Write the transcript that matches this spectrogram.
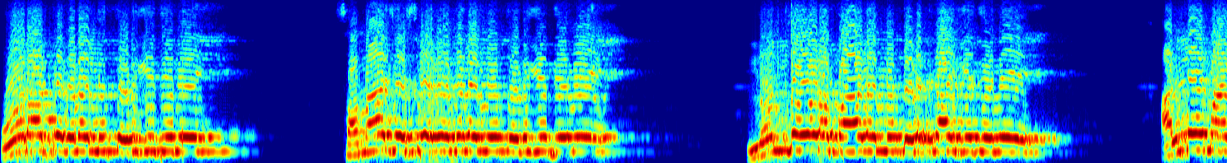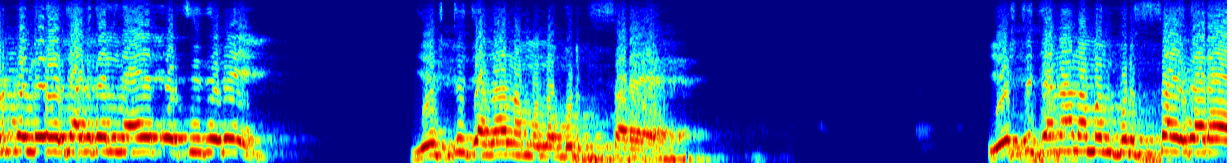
ಹೋರಾಟಗಳಲ್ಲಿ ತೊಡಗಿದ್ದೀನಿ, ಸಮಾಜ ಸೇವೆಗಳಲ್ಲಿ ತೊಡಗಿದ್ದೀನಿ, ನೊಂದವರ ಬಾಳನ್ನು ಬೆಳಕಾಗಿದ್ದೀನಿ, ಅಲ್ಲೇ ಮಾಡ್ಕೊಂಡಿರೋ ಜಾಗದಲ್ಲಿ ನ್ಯಾಯ ಕೊಡಿಸಿದ್ದೀನಿ. ಎಷ್ಟು ಜನ ನಮ್ಮನ್ನು ಗುರುತಿಸ್ತಾರೆ? ಎಷ್ಟು ಜನ ನಮ್ಮನ್ನು ಗುರುತಿಸ್ತಾ ಇದ್ದಾರೆ?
